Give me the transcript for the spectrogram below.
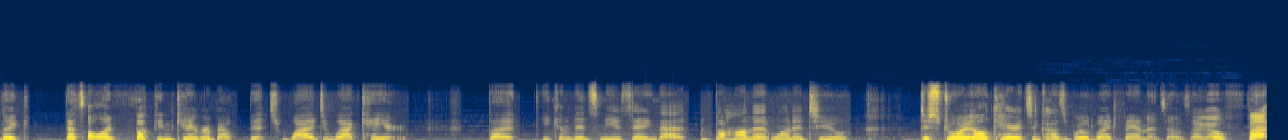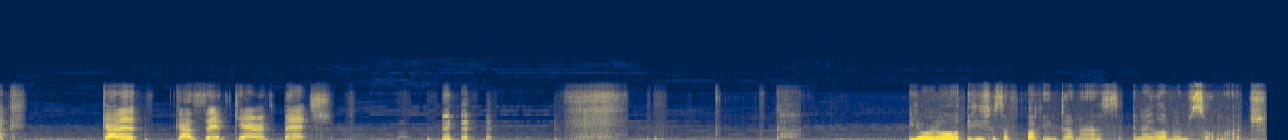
Like, that's all I fucking care about, bitch. Why do I care? But he convinced me of saying that Bahamut wanted to destroy all carrots and cause worldwide famine. So I was like, oh fuck. Gotta gotta save the carrots, bitch. God. Yordle, he's just a fucking dumbass, and I love him so much.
